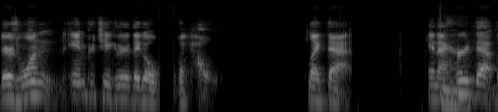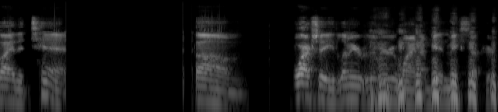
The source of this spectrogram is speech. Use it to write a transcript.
There's one in particular. They go wow, like that, and I mm. heard that by the tent. Um, well, actually, let me let me rewind. I'm getting mixed up here.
